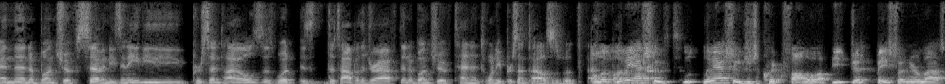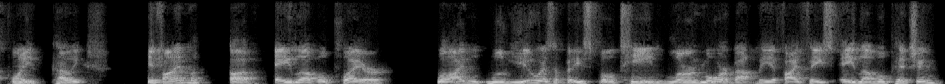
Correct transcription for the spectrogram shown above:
And then a bunch of 70s and 80 percentiles is what is the top of the draft, and a bunch of 10 and 20 percentiles is what. Well, let, let me ask draft. you. Let me ask you just a quick follow up, just based on your last point, Kiley. If I'm a A level player, well, I will you as a baseball team learn more about me if I face A level pitching,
